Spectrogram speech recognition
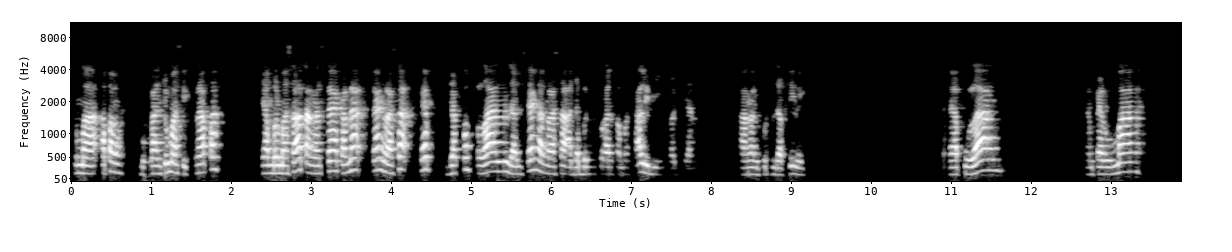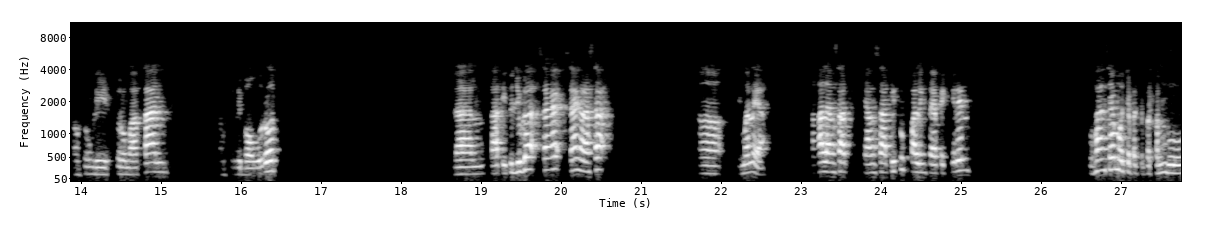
cuma apa bukan cuma sih kenapa yang bermasalah tangan saya? Karena saya ngerasa saya jatuh pelan dan saya nggak ngerasa ada benturan sama sekali di bagian tangan pundak sini saya pulang sampai rumah langsung disuruh makan langsung dibawa urut. Dan saat itu juga saya saya ngerasa uh, gimana ya hal yang saat yang saat itu paling saya pikirin Tuhan saya mau cepat-cepat sembuh.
